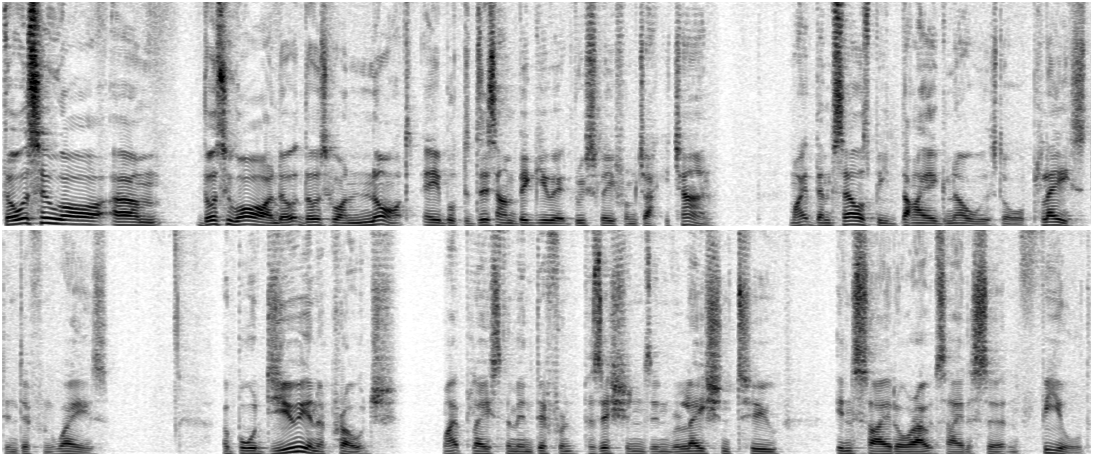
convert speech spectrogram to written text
Those who are, um, those who are and those who are not able to disambiguate Bruce Lee from Jackie Chan might themselves be diagnosed or placed in different ways. A Bourdieuian approach might place them in different positions in relation to inside or outside a certain field.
